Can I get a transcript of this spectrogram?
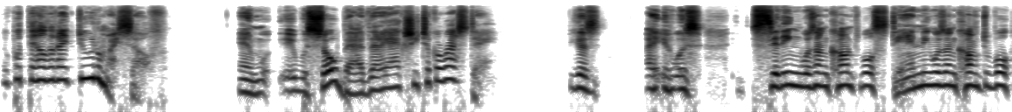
Like, what the hell did I do to myself? And it was so bad that I actually took a rest day because I, it was sitting was uncomfortable, standing was uncomfortable.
